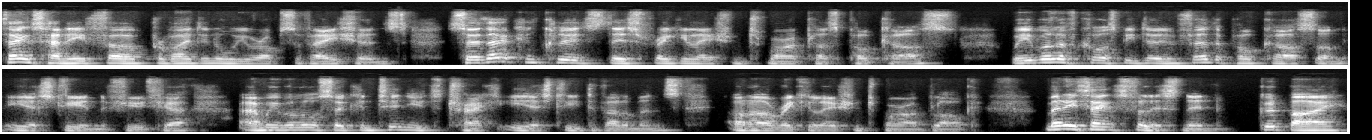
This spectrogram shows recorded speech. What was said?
Thanks, Haney, for providing all your observations. So that concludes this Regulation Tomorrow Plus podcast. We will, of course, be doing further podcasts on ESG in the future, and we will also continue to track ESG developments on our Regulation Tomorrow blog. Many thanks for listening. Goodbye.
